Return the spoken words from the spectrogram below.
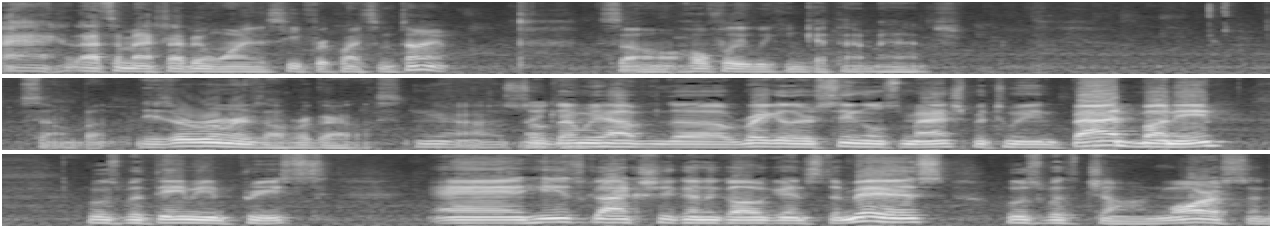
Ah, that's a match I've been wanting to see for quite some time. So hopefully we can get that match. So, but these are rumors, though. Regardless, Yeah. So Okay. then we have the regular singles match between Bad Bunny, who's with Damian Priest, and he's actually going to go against The Miz, who's with John Morrison.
